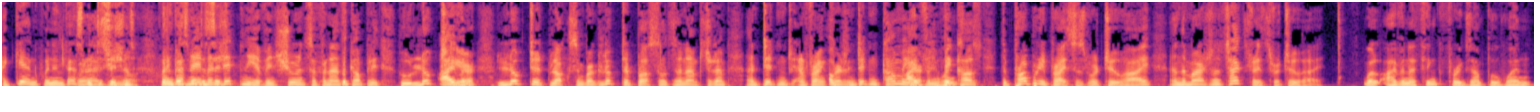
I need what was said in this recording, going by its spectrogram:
again, when investment Well, as you decisions, know, when I could investment name a litany of insurance and finance companies who looked Ivan- here, looked at Luxembourg, looked at Brussels and Amsterdam, and didn't, and Frankfurt, Okay. and didn't come here Ivan, when- because the property prices were too high and the marginal tax rates were too high. Well, Ivan, I think, for example, when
